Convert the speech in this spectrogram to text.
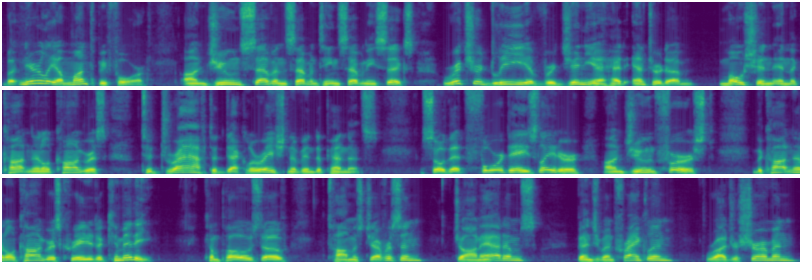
But nearly a month before, on June 7, 1776, Richard Lee of Virginia had entered a motion in the Continental Congress to draft a Declaration of Independence. So that four days later, on June 1st, the Continental Congress created a committee composed of Thomas Jefferson, John Adams, Benjamin Franklin, Roger Sherman,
